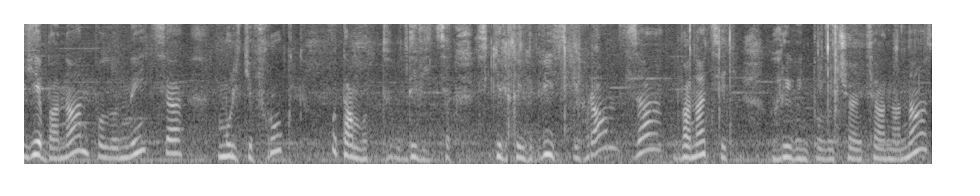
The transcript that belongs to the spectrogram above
Є банан, полуниця, мультифрукт. Ну там от дивіться, скільки їх 200 грам за 12 гривень виходить ананас.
